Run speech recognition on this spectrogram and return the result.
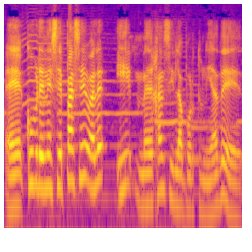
Eh, cubren ese pase, ¿vale? Y me dejan sin la oportunidad de,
